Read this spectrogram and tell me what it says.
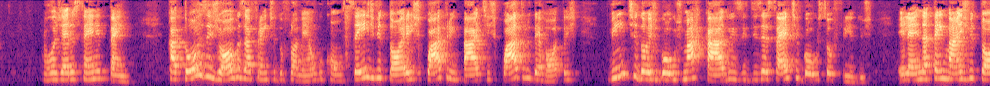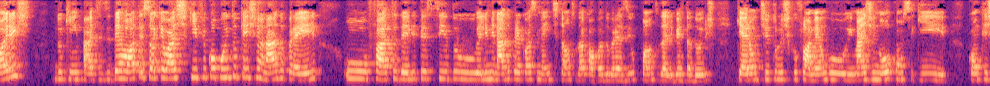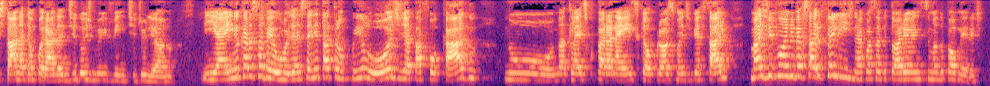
O Rogério Senna tem 14 jogos à frente do Flamengo, com 6 vitórias, 4 empates, 4 derrotas, 22 gols marcados e 17 gols sofridos. Ele ainda tem mais vitórias do que empates e derrotas, só que eu acho que ficou muito questionado para ele o fato dele ter sido eliminado precocemente tanto da Copa do Brasil quanto da Libertadores, que eram títulos que o Flamengo imaginou conseguir conquistar na temporada de 2020, Juliano. E aí eu quero saber, o Rogério Senna está tranquilo hoje, já está focado no, no Atlético Paranaense, que é o próximo adversário, mas vive um aniversário feliz, né, com essa vitória em cima do Palmeiras.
